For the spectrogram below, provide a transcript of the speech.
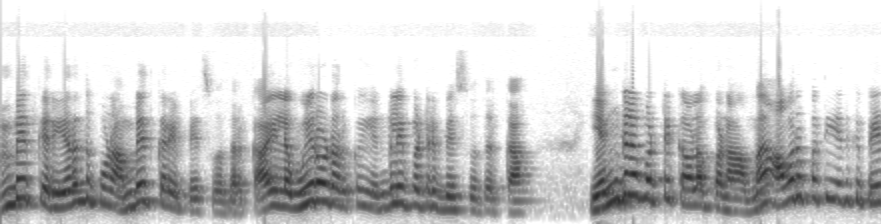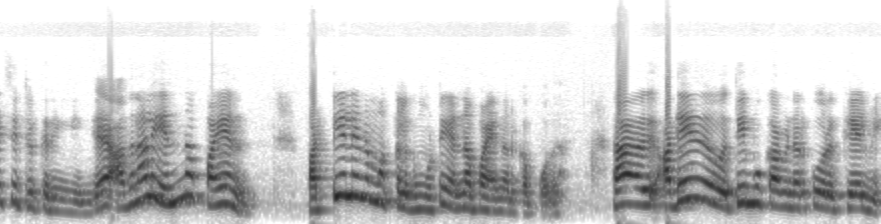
அம்பேத்கர் இறந்து போன அம்பேத்கரை பேசுவதற்கா? இல்ல உயிரோட இருக்கும் எங்களை பற்றி பேசுவதற்கா? எங்களை பற்றி கவலைப்படாம அவரை பத்தி எதுக்கு பேசிட்டு இருக்கிறீங்க இங்க? அதனால என்ன பயன்? பட்டியலின மக்களுக்கு மட்டும் என்ன பயன் இருக்க போகுது? அதே திமுகவினருக்கு ஒரு கேள்வி.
